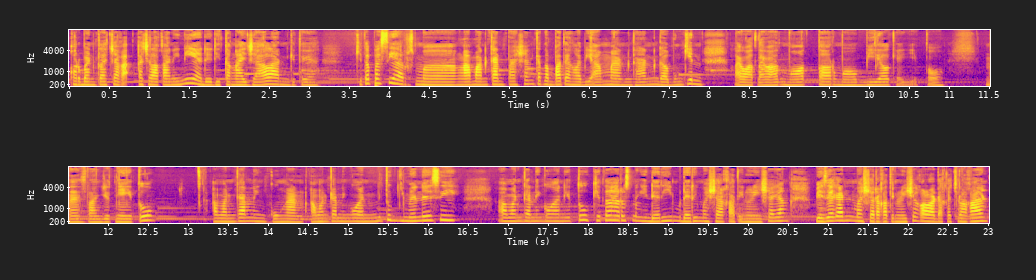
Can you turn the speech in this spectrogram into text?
korban kecelakaan ini ada di tengah jalan gitu ya. Kita pasti harus mengamankan pasien ke tempat yang lebih aman kan. Gak mungkin lewat-lewat motor, mobil kayak gitu. Nah, selanjutnya itu amankan lingkungan. Amankan lingkungan ini tuh gimana sih? amankan lingkungan itu kita harus menghindari dari masyarakat Indonesia yang biasanya kan masyarakat Indonesia kalau ada kecelakaan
